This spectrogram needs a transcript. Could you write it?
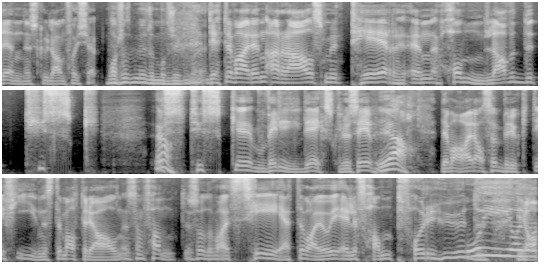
Denne skulle han få kjøpt. Hva slags motorsykkel var det? Dette var en Arals Muter, en håndlavd tysk Østtysk, eh, veldig eksklusiv. Ja. Det var altså brukt de fineste materialene som fantes, og det var Setet var jo i elefantforhud. Oi, oi, oi. Ja,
